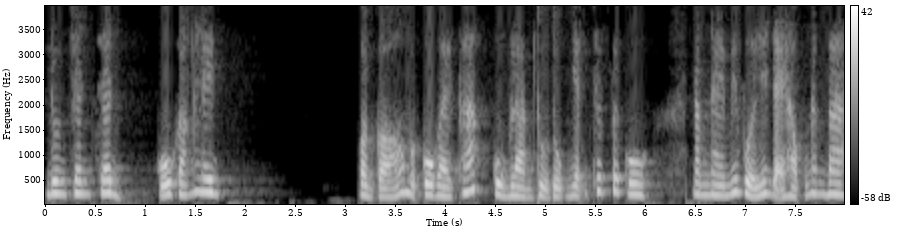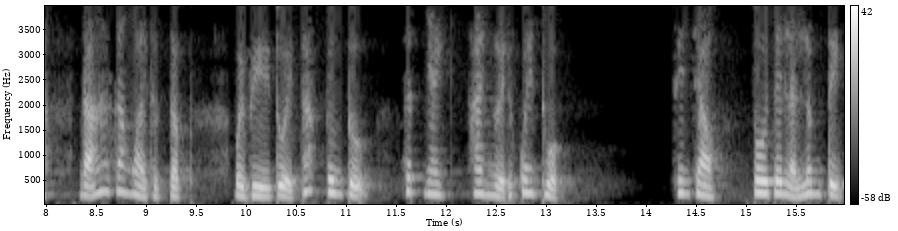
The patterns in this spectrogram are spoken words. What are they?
Lương chân chân, cố gắng lên. Còn có một cô gái khác cùng làm thủ tục nhận chức với cô. Năm nay mới vừa lên đại học năm ba, đã ra ngoài thực tập. Bởi vì tuổi tác tương tự, rất nhanh hai người đã quen thuộc. Xin chào, tôi tên là Lâm Tịnh,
